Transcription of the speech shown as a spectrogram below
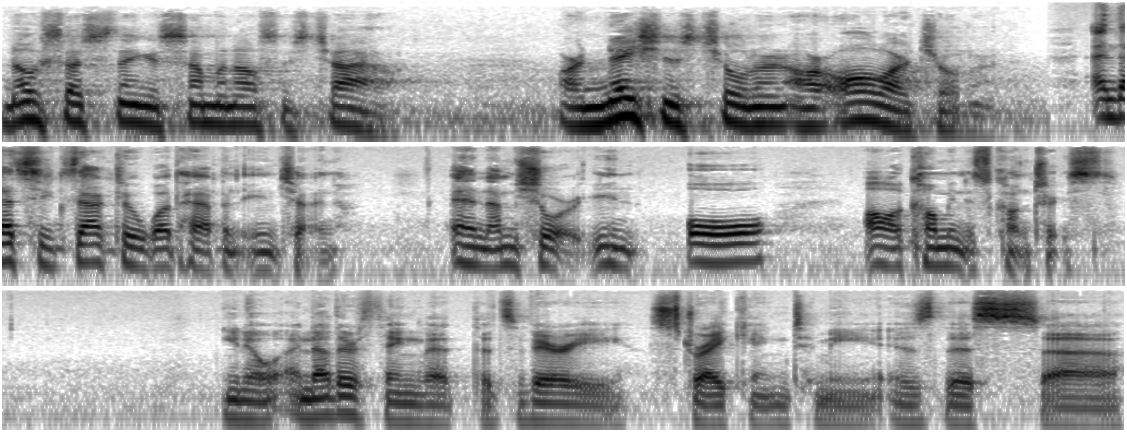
No such thing as someone else's child. Our nation's children are all our children. And that's exactly what happened in China. And I'm sure in all our communist countries. You know, another thing that, that's very striking to me is this uh,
